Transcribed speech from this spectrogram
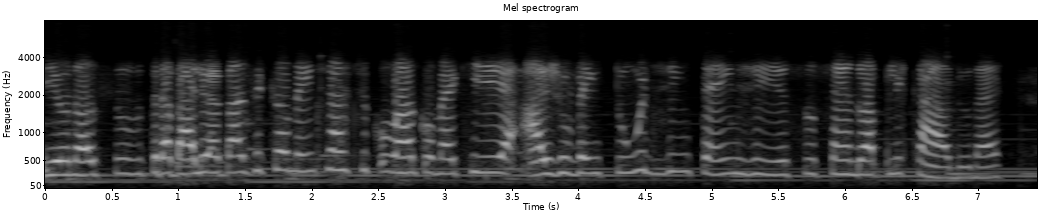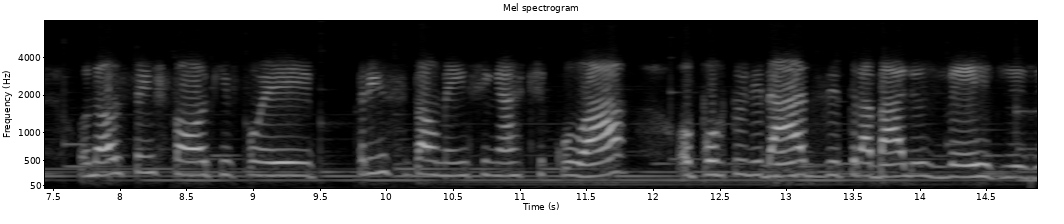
e o nosso trabalho é basicamente articular como é que a juventude entende isso sendo aplicado, né? O nosso enfoque foi principalmente em articular oportunidades e trabalhos verdes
